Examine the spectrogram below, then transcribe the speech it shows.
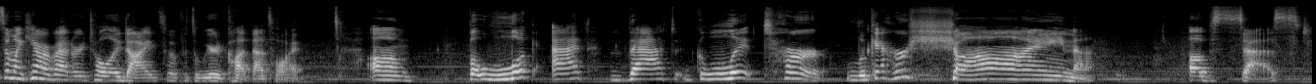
So my camera battery totally died, so if it's a weird cut, that's why. Um, but look at that glitter. Look at her shine obsessed.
